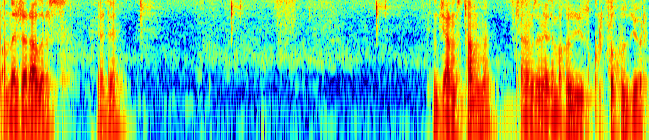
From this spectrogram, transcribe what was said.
Bandajları alırız. Nerede? Şimdi canımız tam mı? Canımıza nereden bakıyoruz? 149 diyor.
